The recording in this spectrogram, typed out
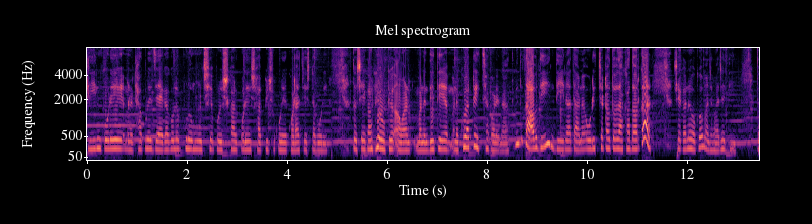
ক্লিন করে মানে ঠাকুরের জায়গাগুলো পুরো মুছে, পরিষ্কার করে সব কিছু করে করার চেষ্টা করি। তো সেই কারণে ওকে আমার মানে দিতে মানে খুব একটা ইচ্ছা করে না। তাও দিই দিই না, তা না, ওর ইচ্ছাটাও তো দেখা দরকার, সেখানে ওকেও মাঝে মাঝে দিই। তো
